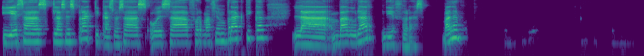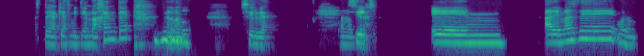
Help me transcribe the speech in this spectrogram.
y esas clases prácticas o, esas, o esa formación práctica la, va a durar 10 horas, ¿vale? Estoy aquí admitiendo a gente. Perdón. Silvia, cuando quieras. Em, además de, bueno,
